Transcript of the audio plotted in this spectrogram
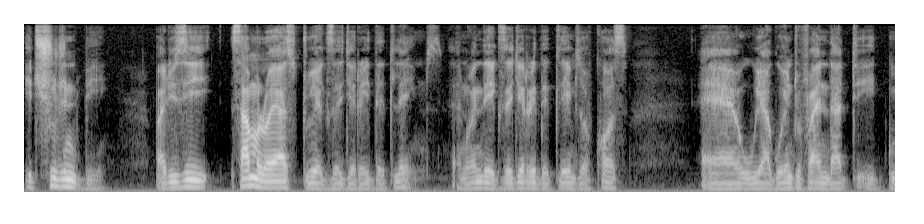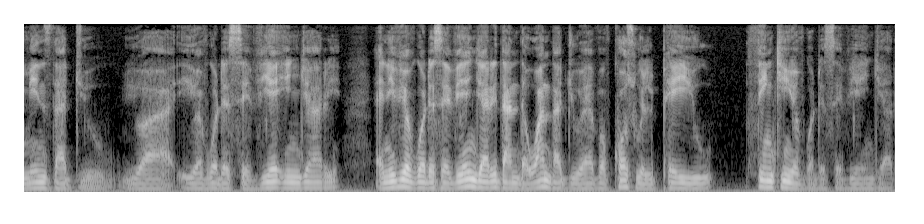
it shouldn't be. But you see, some lawyers do exaggerate the claims. And when they exaggerate the claims, of course, uh, we are going to find that it means that you you are you have got a severe injury and if you've got a severe injury than the one that you have, of course, will pay you thinking you've got a severe injury.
